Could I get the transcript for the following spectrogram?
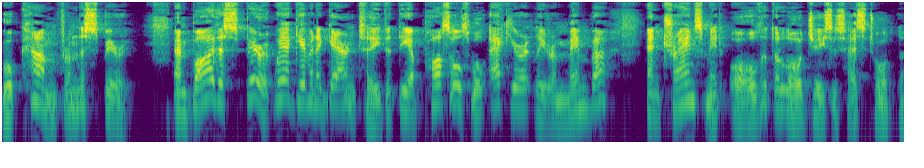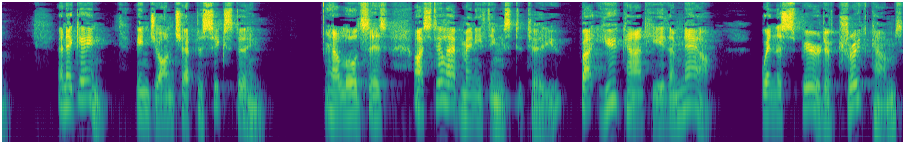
will come from the Spirit. And by the Spirit, we are given a guarantee that the apostles will accurately remember and transmit all that the Lord Jesus has taught them. And again, in John chapter 16, our Lord says, I still have many things to tell you, but you can't hear them now. When the Spirit of truth comes,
